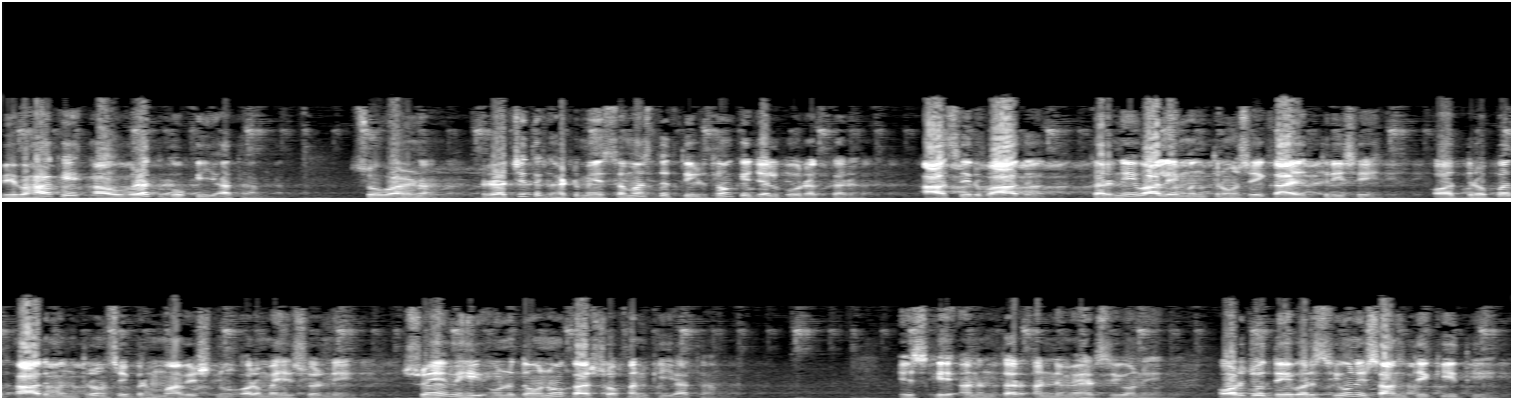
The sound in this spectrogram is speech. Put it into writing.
विवाह के अवव्रत को किया था। सुवर्ण रचित घट में समस्त तीर्थों के जल को रखकर आशीर्वाद करने वाले मंत्रों से, गायत्री से और द्रौपद आदि मंत्रों से ब्रह्मा, विष्णु और महेश्वर ने स्वयं ही उन दोनों का स्वपन किया था। इसके अनंतर अन्य महर्षियों ने और जो देवर्षियों ने शांति की थी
